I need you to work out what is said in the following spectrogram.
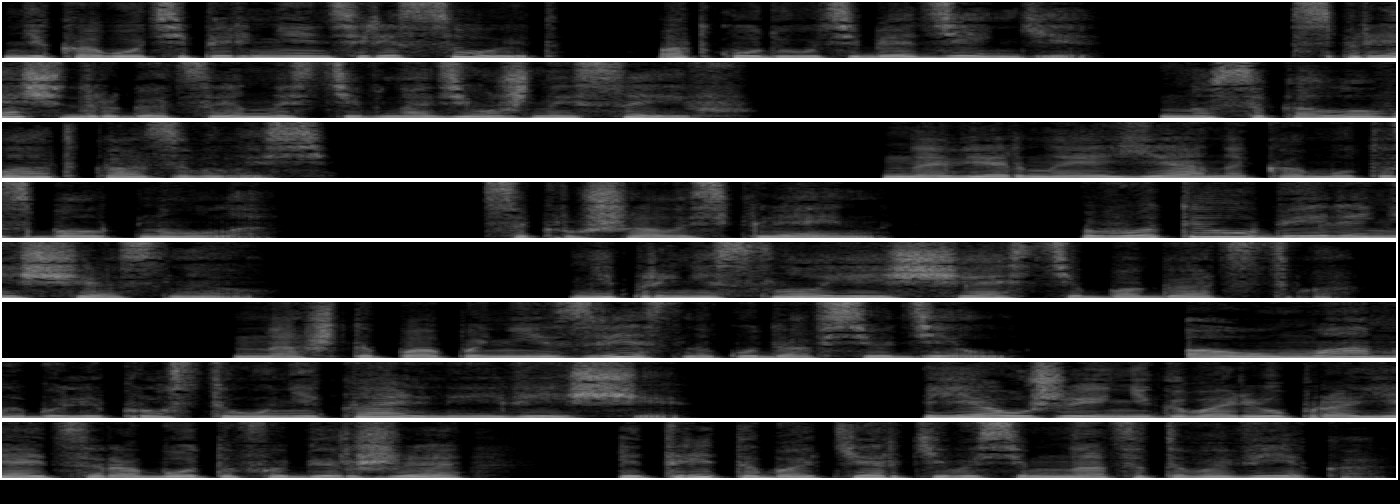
«Никого теперь не интересует, откуда у тебя деньги. Спрячь драгоценности в надежный сейф». Но Соколова отказывалась. «Наверное, Яна кому-то сболтнула», — сокрушалась Кляйн. «Вот и убили несчастную. Не принесло ей счастья богатство. Наш-то папа неизвестно, куда все дел. А у мамы были просто уникальные вещи. Я уже и не говорю про яйца работы Фаберже и три табакерки XVIII века.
